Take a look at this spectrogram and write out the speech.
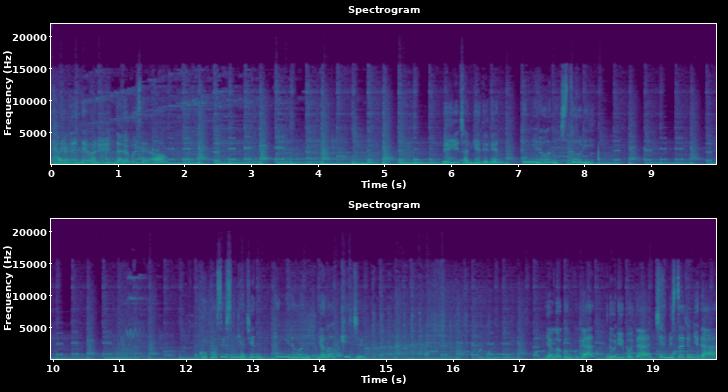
다양한 대화를 나눠보세요. 매일 전개되는 흥미로운 스토리. 곳곳에 숨겨진 흥미로운 영어 퀴즈. 영어 공부가 놀이보다 재밌어집니다.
